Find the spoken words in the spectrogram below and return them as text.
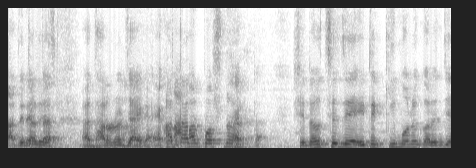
তাদের একটা ধারণার জায়গা। এখন আমার প্রশ্ন একটা সেটা হচ্ছে যে এটা কি মনে করেন যে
